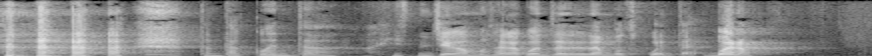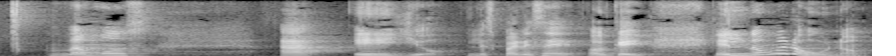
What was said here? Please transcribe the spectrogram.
Tanta cuenta. Llegamos a la cuenta, te damos cuenta. Bueno, vamos a ello. ¿Les parece? Ok. El número uno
